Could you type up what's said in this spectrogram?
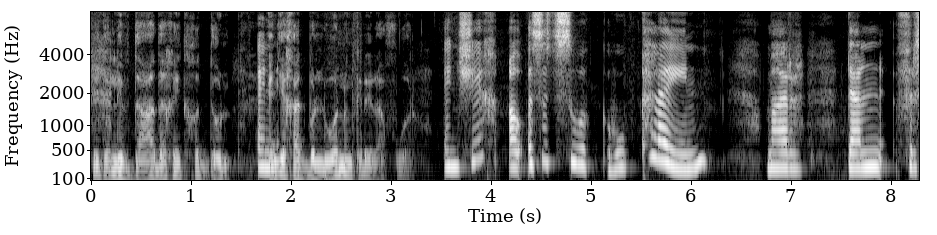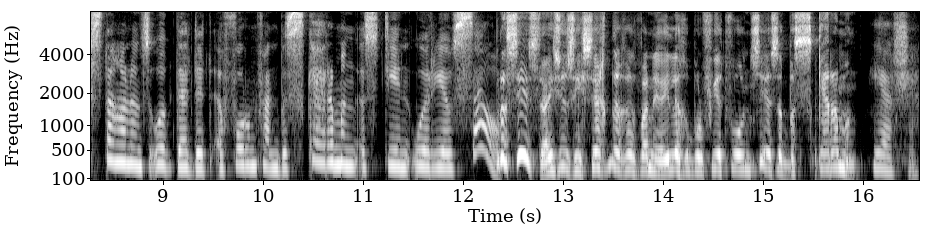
Jy het 'n liefdadigheid gedoen En- en, jy gaan beloning kry daarvoor. En Sheikh, al is dit so hoe klein, maar dan verstaan ons ook dat dit 'n vorm van beskerming is teenoor jouself. Presies, hy soos die segde van die heilige profeet vir ons sê, is 'n beskerming. Ja, Sheikh.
